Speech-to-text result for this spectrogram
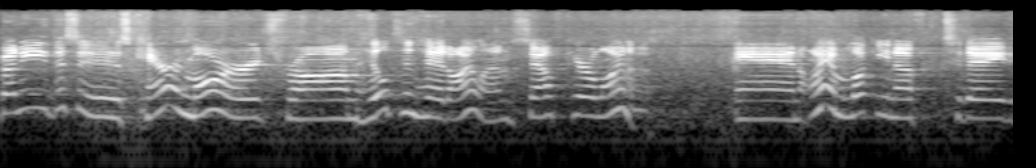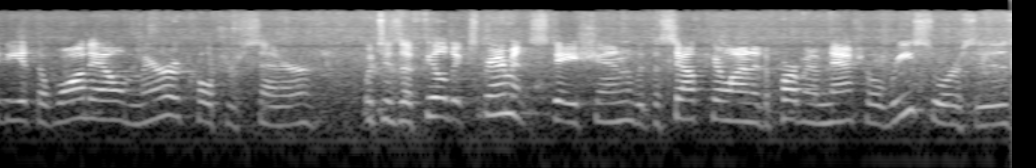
everybody. This is Karen Marts from Hilton Head Island, South Carolina. And I am lucky enough today to be at the Waddell Mariculture Center, which is a field experiment station with the South Carolina Department of Natural Resources.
